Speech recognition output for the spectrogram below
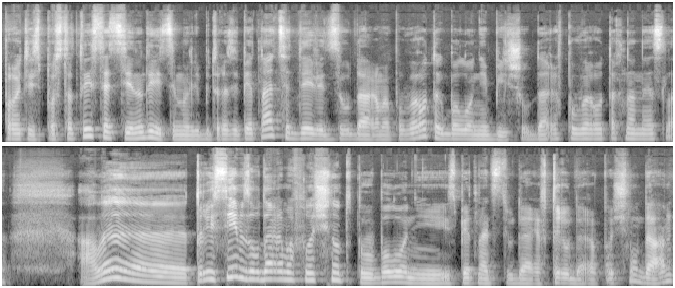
Пройтись по статистиці. Ну, дивіться, мої любі друзі, 15-9 за ударами по воротах. Болоня більше ударів по воротах нанесла. Але 3-7 за ударами в площину, тобто в Болоні із 15 ударів 3 удари в площину, да,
